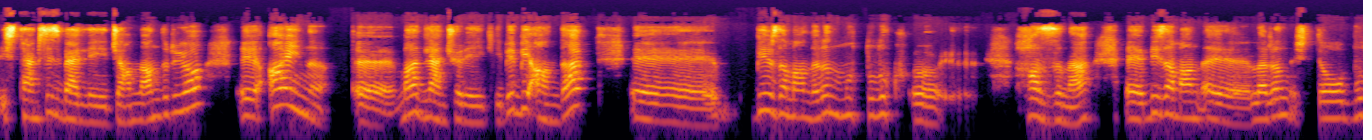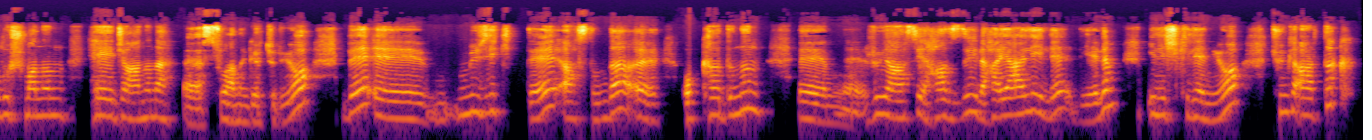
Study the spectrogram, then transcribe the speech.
istemsiz belleği canlandırıyor. E, aynı e, Madlen çöreği gibi bir anda e, bir zamanların mutluluk e, hazına, e, bir zamanların işte o buluşmanın heyecanına e, Suan'ı götürüyor ve e, müzik de aslında e, o kadının e, rüyası, hazzıyla, hayaliyle diyelim ilişkileniyor. Çünkü artık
